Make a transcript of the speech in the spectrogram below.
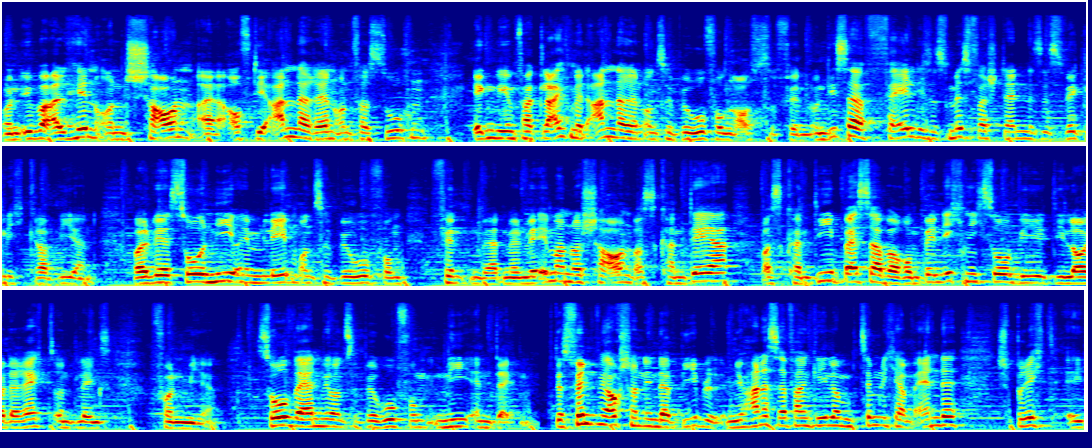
und überall hin und schauen äh, auf die anderen und versuchen irgendwie im Vergleich mit anderen unsere Berufung rauszufinden. Und dieser Fail, dieses Missverständnis ist wirklich gravierend, weil wir so nie im Leben unsere Berufung finden werden. Wenn wir immer nur schauen, was kann der, was kann die besser, warum bin ich nicht so wie die Leute rechts und links von mir. So werden wir unsere Berufung nie entdecken. Das finden wir auch schon in der Bibel. Im Johannesevangelium ziemlich am Ende spricht äh,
